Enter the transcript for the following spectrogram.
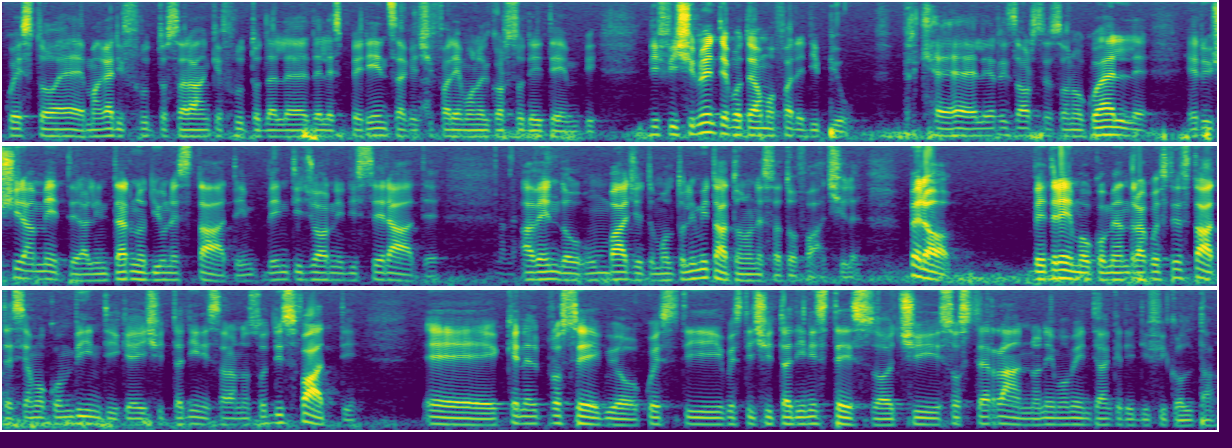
questo è, magari frutto, sarà anche frutto delle, dell'esperienza che ci faremo nel corso dei tempi. Difficilmente potevamo fare di più perché le risorse sono quelle e riuscire a mettere all'interno di un'estate, in 20 giorni di serate, avendo un budget molto limitato non è stato facile. Però vedremo come andrà quest'estate, siamo convinti che i cittadini saranno soddisfatti e che nel proseguio questi, questi cittadini stesso ci sosterranno nei momenti anche di difficoltà.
